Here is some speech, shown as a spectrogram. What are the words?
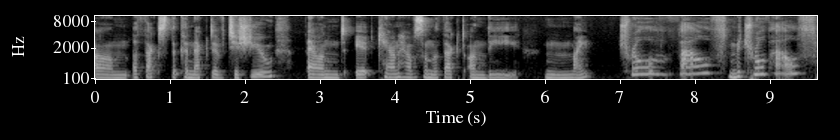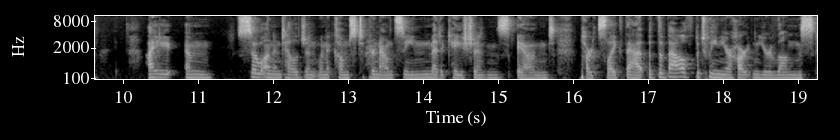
um, affects the connective tissue and it can have some effect on the mitral valve, mitral valve. I am so unintelligent when it comes to pronouncing medications and parts like that. But the valve between your heart and your lungs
